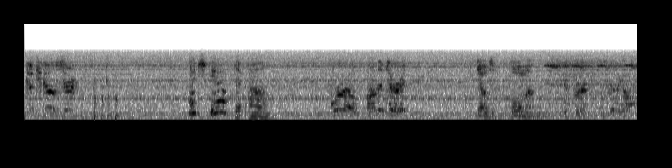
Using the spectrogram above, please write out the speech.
Good to go, sir. How'd you get up there? Uh, oh. Oro, on the turret. Delta, form up. Confirmed. Stepping off.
